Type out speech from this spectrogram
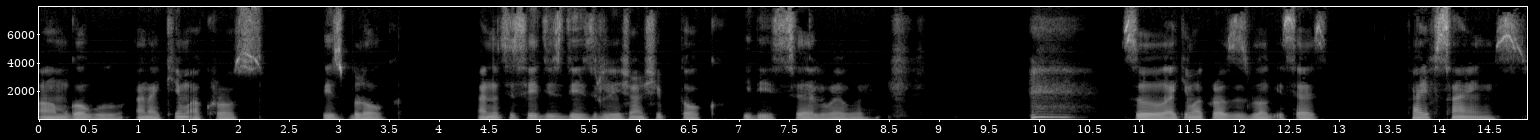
um Google and I came across this blog. I noticed say these days relationship talk it is sell well well. So I came across this blog. It says five signs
